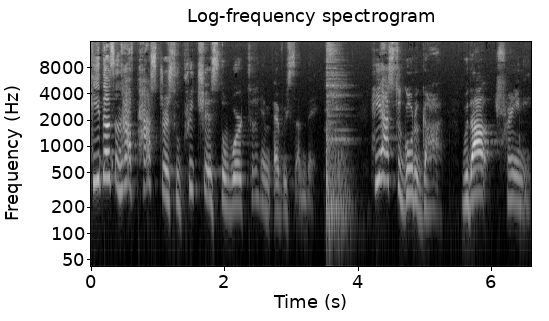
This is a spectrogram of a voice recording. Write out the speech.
He doesn't have pastors who preaches the word to him every Sunday. He has to go to God without training.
